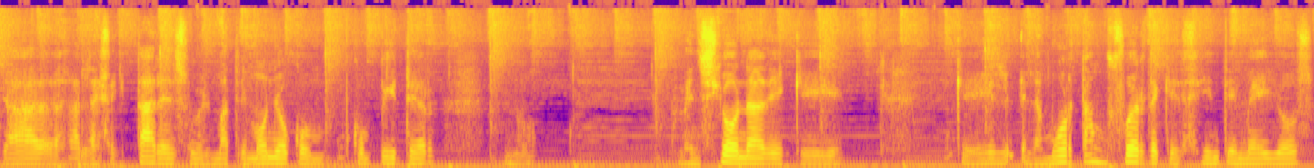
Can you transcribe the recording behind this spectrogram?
Ya al aceptar el, el matrimonio con, Peter, ¿no? menciona de que, que el, amor tan fuerte que sienten ellos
